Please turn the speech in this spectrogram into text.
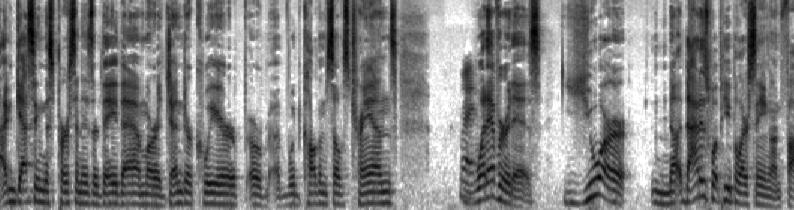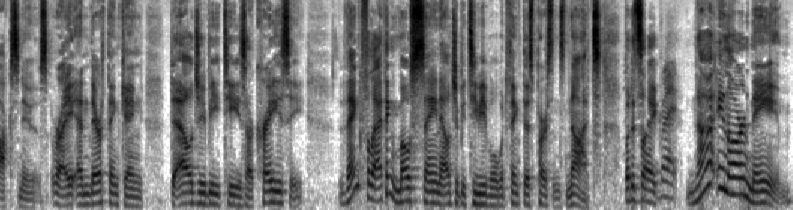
i'm guessing this person is a they them or a gender queer or uh, would call themselves trans Right. whatever it is you are not, that is what people are seeing on fox news right and they're thinking the lgbts are crazy thankfully i think most sane lgbt people would think this person's nuts but it's like Right. not in our name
